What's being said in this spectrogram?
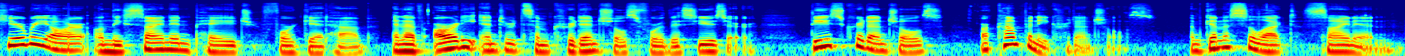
Here we are on the sign in page for GitHub, and I've already entered some credentials for this user. These credentials are company credentials. I'm going to select sign in.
